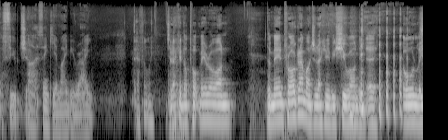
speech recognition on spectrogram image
the future. I think you might be right. Definitely. Do you reckon they'll put Mero on the main program, or do you reckon he'll be shoehorned into only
